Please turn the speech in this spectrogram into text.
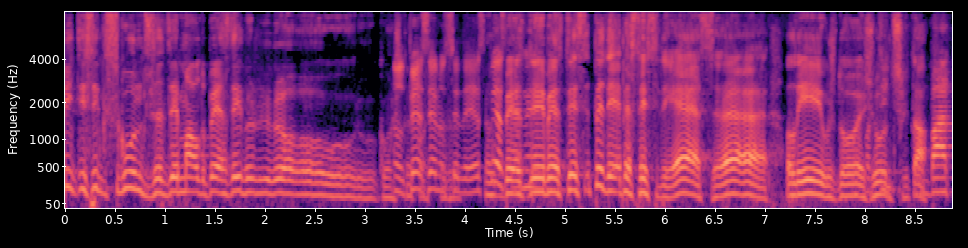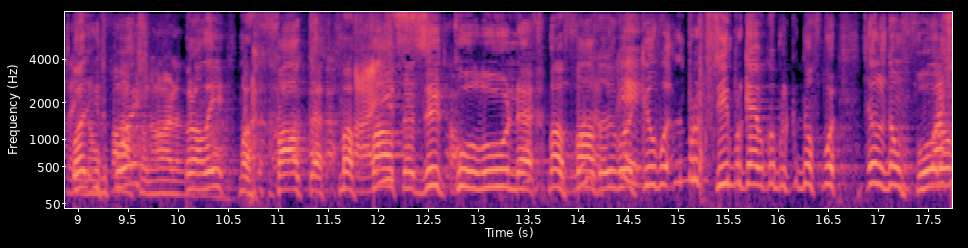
35 segundos a dizer mal do PSD. Não, do PSD no CDS. Não, PSD, PSD, PSD, PD, PSD, CDS, é, ali os dois juntos e tal. e Depois- e foram ali, uma falta, uma Ah, falta isso. de coluna, uma falta de Porquê? aquilo, porque sim, porque, é- porque não foi, eles não foram,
